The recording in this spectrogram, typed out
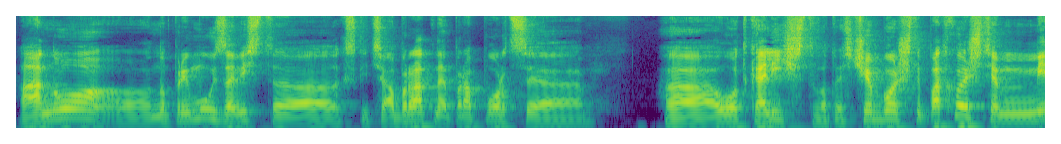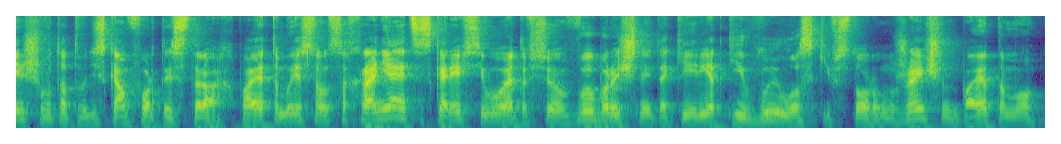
оно э, напрямую зависит, э, так сказать, обратная пропорция от количества. То есть чем больше ты подходишь, тем меньше вот этого дискомфорта и страха. Поэтому если он сохраняется, скорее всего, это все выборочные такие редкие вылазки в сторону женщин. Поэтому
